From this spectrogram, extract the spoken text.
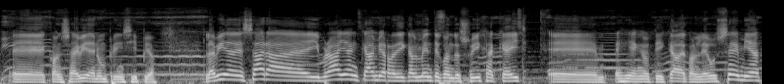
eh, concebida en un principio. La vida de Sarah y Brian cambia radicalmente cuando su hija Kate es diagnosticada con leucemia.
